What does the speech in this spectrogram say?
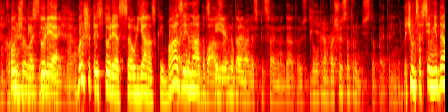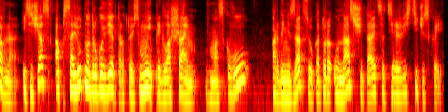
Грузы помнишь, эта история, да. помнишь, эта история с ульяновской базой Военную натовской? Базу им давали специально, да. То есть было прям большое сотрудничество по этой линии. Причем совсем недавно. И сейчас абсолютно другой вектор. То есть мы приглашаем в Москву организацию, которая у нас считается террористической.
